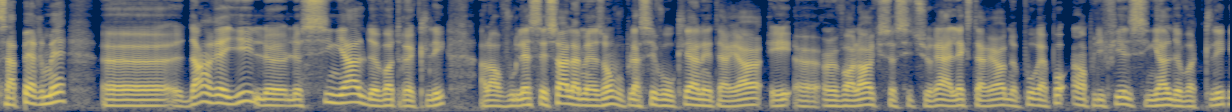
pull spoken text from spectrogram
ça permet d'enrayer le, signal de votre clé. Alors, vous laissez ça à la maison, vous placez vos clés à l'intérieur et un voleur qui se situerait à l'extérieur ne pourrait pas amplifier le signal de votre clé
